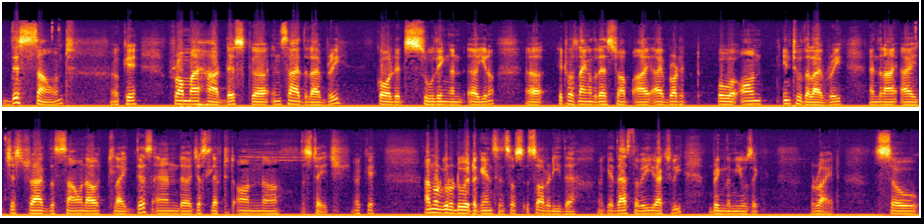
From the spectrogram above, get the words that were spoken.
this sound okay from my hard disk uh, inside the library called it soothing and uh, you know uh, it was lying on the desktop. I, I brought it over on into the library and then I, I just dragged the sound out like this and uh, just left it on uh, the stage okay. I'm not going to do it again since it's already there okay. That's the way you actually bring the music right so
